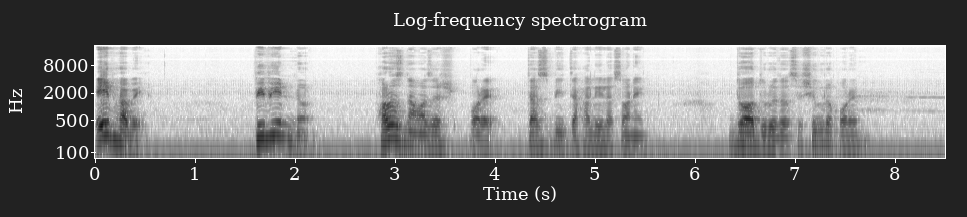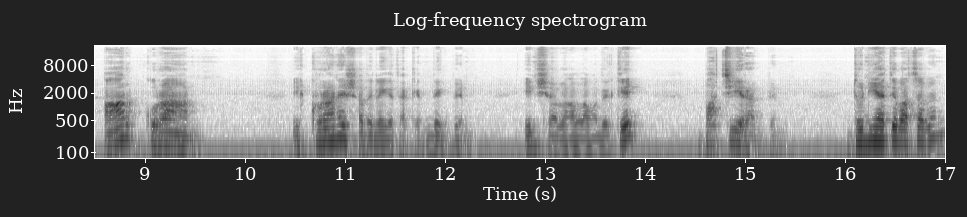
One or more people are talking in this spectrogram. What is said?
এইভাবে বিভিন্ন ফরজ নামাজের পরে তাসবি, তাহালিল আছে অনেক, দোয়া দূরত আছে, সেগুলো পড়েন। আর কোরআন, এই কোরআনের সাথে লেগে থাকেন, দেখবেন ইনশাল্লাহ আল্লাহ আমাদেরকে বাঁচিয়ে রাখবেন। দুনিয়াতে বাঁচাবেন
